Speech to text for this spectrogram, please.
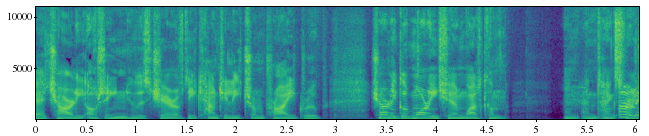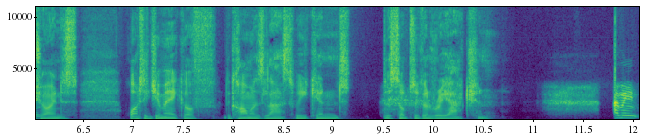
uh, Charlie Utting, who is chair of the County Leitrim Pride Group. Charlie, good morning to you and welcome, and, and thanks for joining us. What did you make of the comments last weekend? The subsequent reaction? I mean,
